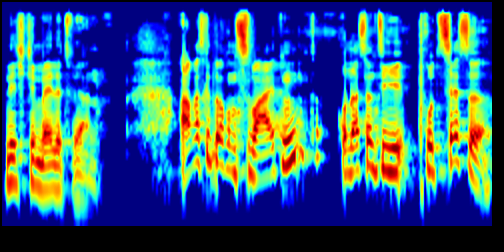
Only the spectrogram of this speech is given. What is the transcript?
nicht gemeldet werden. Aber es gibt auch einen zweiten und das sind die Prozesse.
